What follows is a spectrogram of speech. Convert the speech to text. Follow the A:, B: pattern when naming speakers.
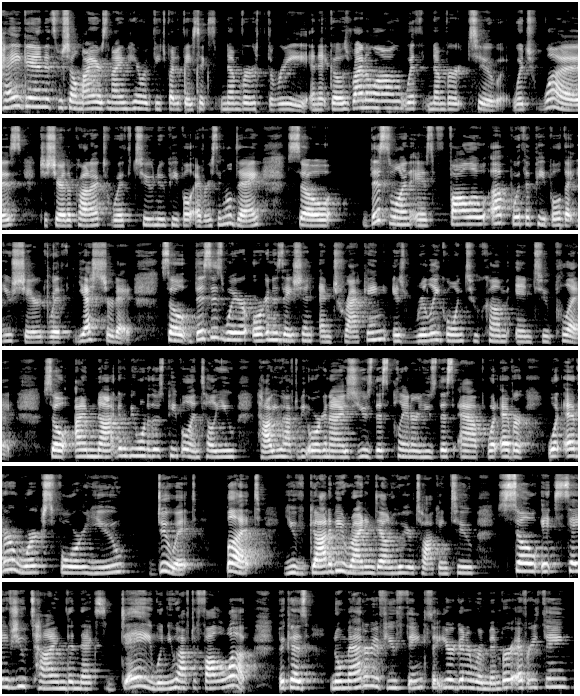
A: Hey again, it's Michelle Myers, and I am here with Beachbody Basics number three, and it goes right along with number two, which was to share the product with two new people every single day. So this one is follow up with the people that you shared with yesterday. So this is where organization and tracking is really going to come into play. So I'm not going to be one of those people and tell you how you have to be organized, use this planner, use this app, whatever. Whatever works for you, do it. But You've got to be writing down who you're talking to so it saves you time the next day when you have to follow up. Because no matter if you think that you're going to remember everything,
